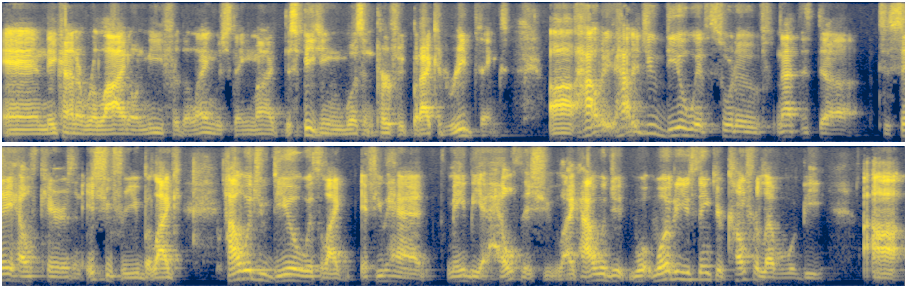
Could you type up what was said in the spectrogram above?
and they kind of relied on me for the language thing. My the speaking wasn't perfect, but I could read things. Uh, how did how did you deal with sort of not the, uh, to say healthcare is an issue for you, but like how would you deal with like if you had maybe a health issue? Like how would you what, what do you think your comfort level would be uh,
